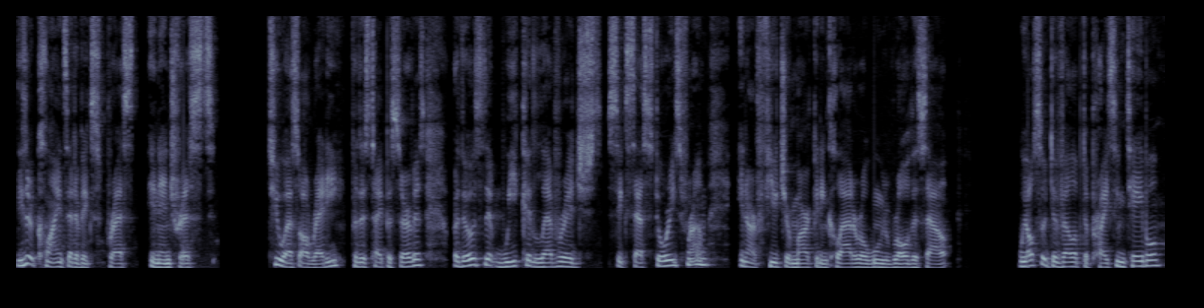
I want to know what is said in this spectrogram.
These are clients that have expressed an interest to us already for this type of service, or those that we could leverage success stories from in our future marketing collateral when we roll this out. We also developed a pricing table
